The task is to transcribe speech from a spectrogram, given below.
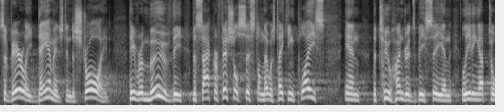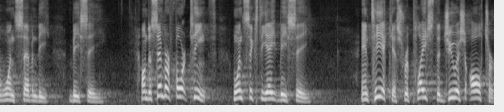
severely damaged and destroyed. He removed the, the sacrificial system that was taking place in the 200s BC and leading up to 170 BC. On December 14th, 168 BC, Antiochus replaced the Jewish altar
